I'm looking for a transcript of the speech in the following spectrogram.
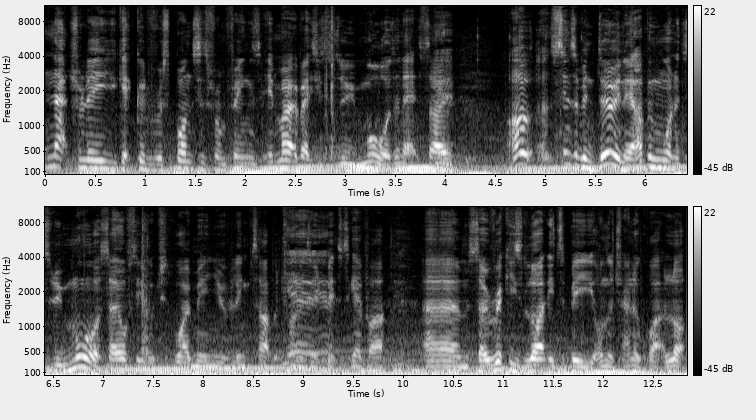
naturally you get good responses from things. It motivates you to do more, doesn't it? So. Yeah. I, since I've been doing it, I've been wanting to do more. So obviously, which is why me and you have linked up. We're trying Yeah, to do yeah. bits together. Um, so Ricky's likely to be on the channel quite a lot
